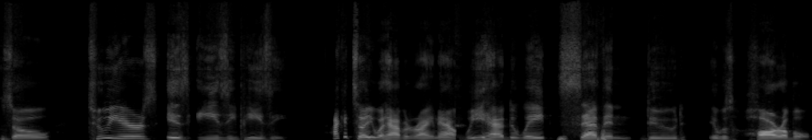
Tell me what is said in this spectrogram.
So, 2 years is easy peasy. I can tell you what happened right now. We had to wait 7, dude. It was horrible.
